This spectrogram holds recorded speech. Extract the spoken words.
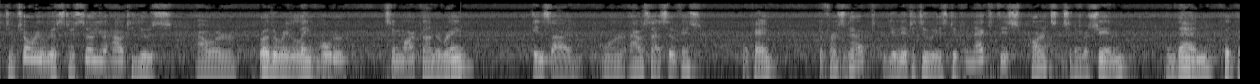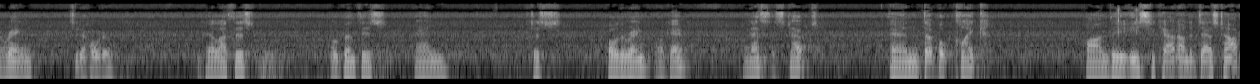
tutorial is to show you how to use our rotary ring holder to mark on the ring, inside or outside surface. Okay. The first step you need to do is to connect this part to the machine and then put the ring to the holder. Okay, like this. Open this and just hold the ring. Okay. Next step, and double click on the EzCad on the desktop.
